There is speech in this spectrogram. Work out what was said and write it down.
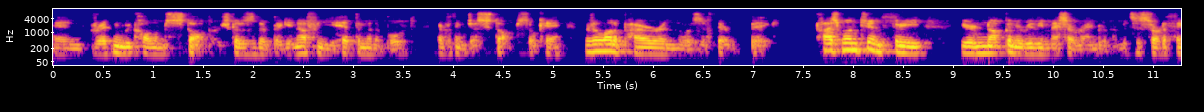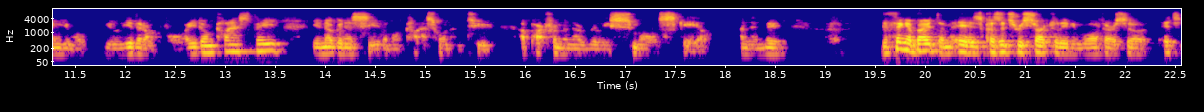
In Britain, we call them stoppers because they're big enough and you hit them with a boat, everything just stops. Okay. There's a lot of power in those if they're big. Class one, two, and three, you're not going to really mess around with them. It's the sort of thing you will you'll either avoid on class three, you're not going to see them on class one and two, apart from in a really small scale. And then the the thing about them is because it's recirculating water, so it's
